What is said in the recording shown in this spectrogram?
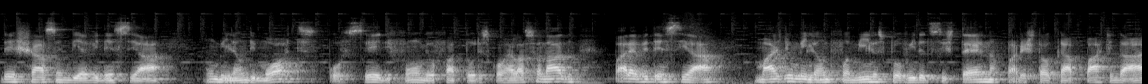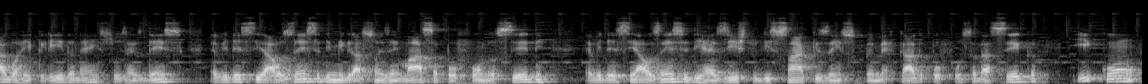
deixassem de evidenciar um milhão de mortes por sede, fome ou fatores correlacionados para evidenciar mais de um milhão de famílias providas de cisterna para estocar parte da água requerida né, em suas residências, evidenciar a ausência de migrações em massa por fome ou sede, evidenciar a ausência de registro de saques em supermercado por força da seca. E com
